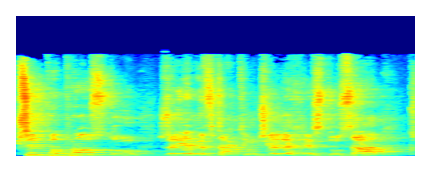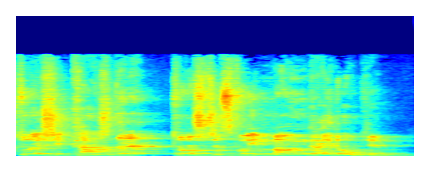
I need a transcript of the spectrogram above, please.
Czy po prostu żyjemy w takim ciele Chrystusa, które się każde troszczy swoim małym grajdołkiem?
